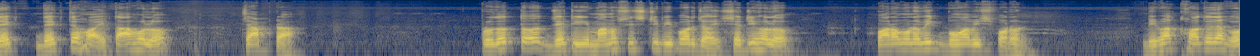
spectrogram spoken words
দেখ দেখতে হয় তা হলো চাপটা। প্রদত্ত যেটি মানব সৃষ্টি বিপর্যয়, সেটি হলো পারমাণবিক বোমা বিস্ফোরণ। বিভাগ খতে দেখো,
